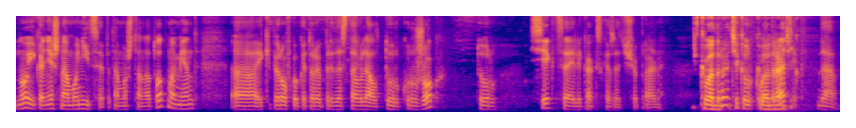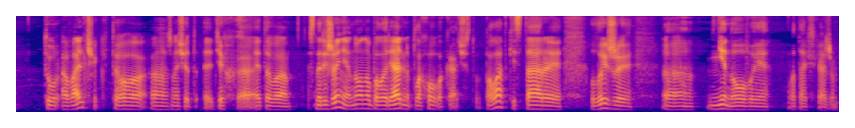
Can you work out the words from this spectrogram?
Ну и, конечно, амуниция, потому что на тот момент э, экипировку, которую предоставлял тур-кружок, тур-секция, или как сказать еще правильно? Квадратик. Тур-квадратик, да тур-овальчик, то, э, значит, этих, этого снаряжения, но оно было реально плохого качества. Палатки старые, лыжи э, не новые, вот так скажем.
